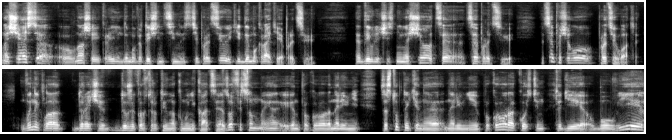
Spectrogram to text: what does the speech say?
На щастя, в нашій країні демократичні цінності працюють і демократія працює. Не дивлячись ні на що, це, це працює. І це почало працювати. Виникла, до речі, дуже конструктивна комунікація з офісом е, генпрокурора на рівні заступників, на, на рівні прокурора Костін тоді був. І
